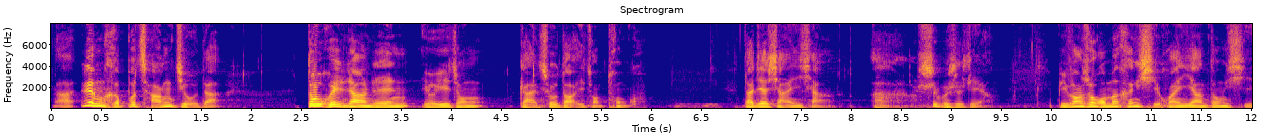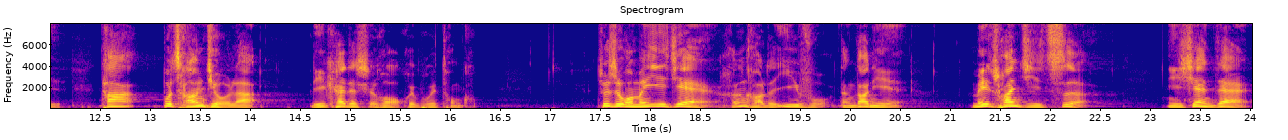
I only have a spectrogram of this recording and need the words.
啊，任何不长久的，都会让人有一种感受到一种痛苦。大家想一想啊，是不是这样？比方说，我们很喜欢一样东西，它不长久了，离开的时候会不会痛苦？就是我们一件很好的衣服，等到你。没穿几次，你现在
